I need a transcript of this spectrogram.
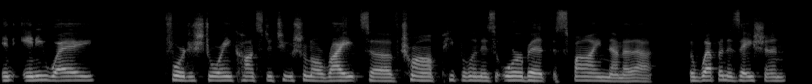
in any way for destroying constitutional rights of Trump, people in his orbit, the spine, none of that. The weaponization,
